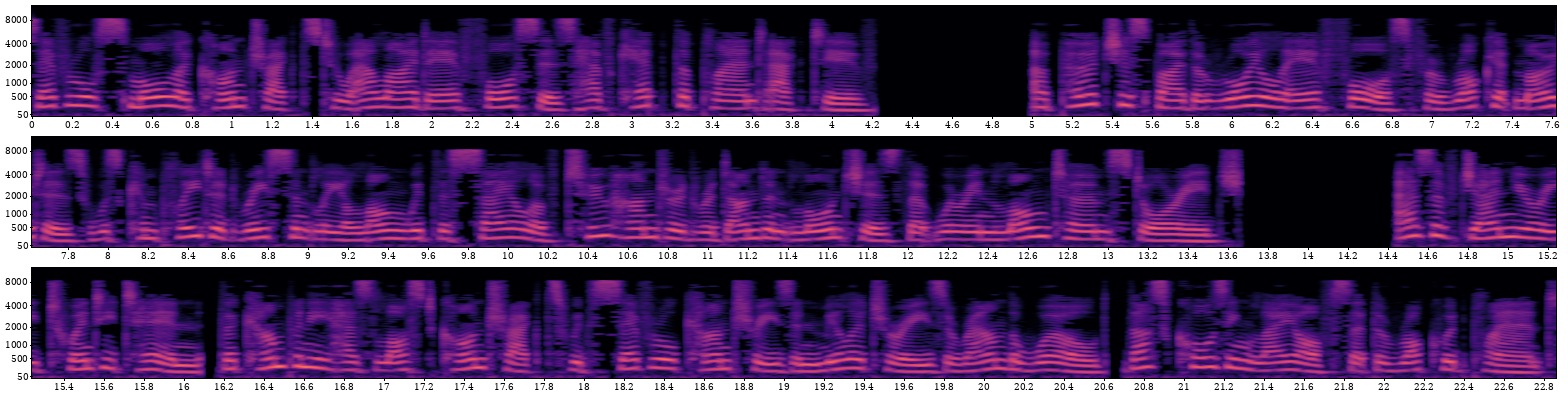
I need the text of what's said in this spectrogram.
several smaller contracts to Allied air forces have kept the plant active. A purchase by the Royal Air Force for rocket motors was completed recently along with the sale of 200 redundant launchers that were in long-term storage. As of January 2010, the company has lost contracts with several countries and militaries around the world, thus causing layoffs at the Rockwood plant.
